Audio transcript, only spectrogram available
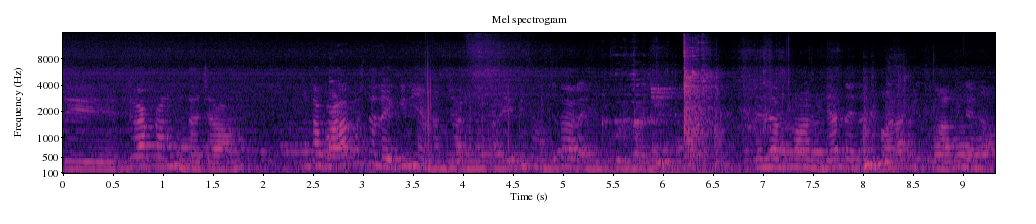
ਤੇ ਜਵਾਕਾਂ ਨੂੰ ਹੁੰਦਾ ਚਾਹ ਉਹਨੂੰ। ਉਹ ਤਾਂ ਬੜਾ ਕੁਛ ਤਾਂ ਲੈ ਕੇ ਨਹੀਂ ਆਣਾ ਵਿਚਾਰੇ ਨੂੰ ਕਹੇ ਵੀ ਸਮਝਦਾ ਰਹੇ ਵੀ ਕੋਈ ਗੱਲ ਨਹੀਂ। ਇੰਨਾ ਸਮਾਨ ਨਹੀਂ ਲਿਆਂਦਾ ਇਹਨਾਂ ਨੇ ਬਾਹਲਾ ਵੀ ਸਵਾ ਵੀ ਲੈਣਾ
